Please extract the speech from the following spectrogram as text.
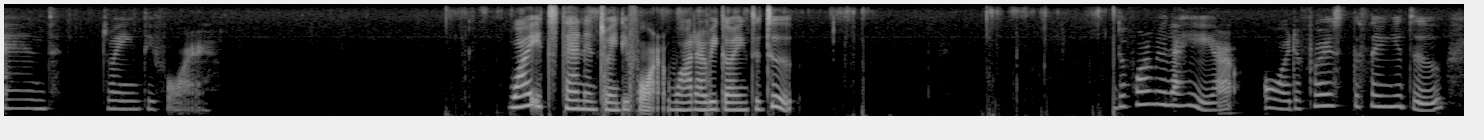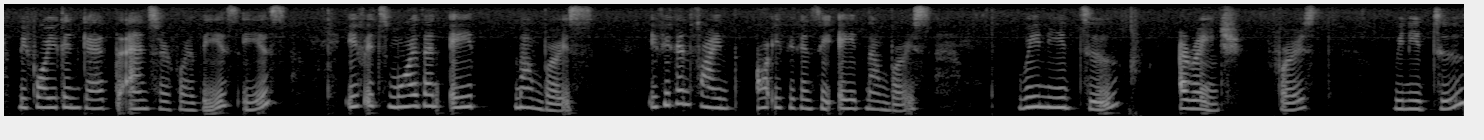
and 24. Why it's 10 and 24? What are we going to do? The formula here or the first thing you do before you can get the answer for this is if it's more than 8 numbers if you can find or if you can see 8 numbers we need to arrange. First we need to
